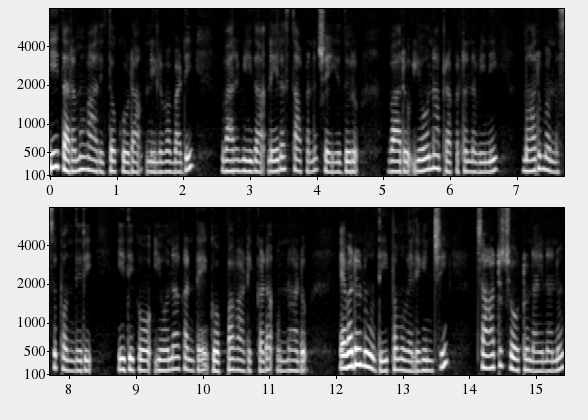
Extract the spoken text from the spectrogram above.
ఈ తరము వారితో కూడా నిలువబడి వారి మీద నేరస్థాపన చేయుదురు. వారు యోనా ప్రకటన విని మారు మనస్సు పొందిరి. ఇదిగో యోనా కంటే గొప్పవాడిక్కడ ఉన్నాడు. ఎవడును దీపము వెలిగించి చాటు చోటునైనను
